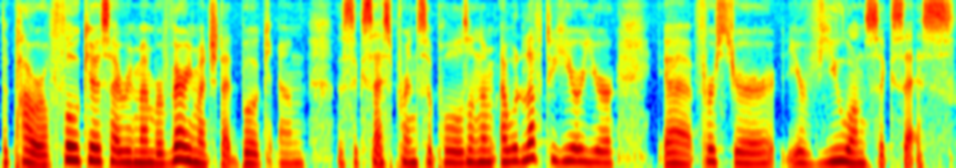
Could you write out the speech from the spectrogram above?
the power of focus. I remember very much that book and the success principles. And um, I would love to hear your uh, first your your view on success.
